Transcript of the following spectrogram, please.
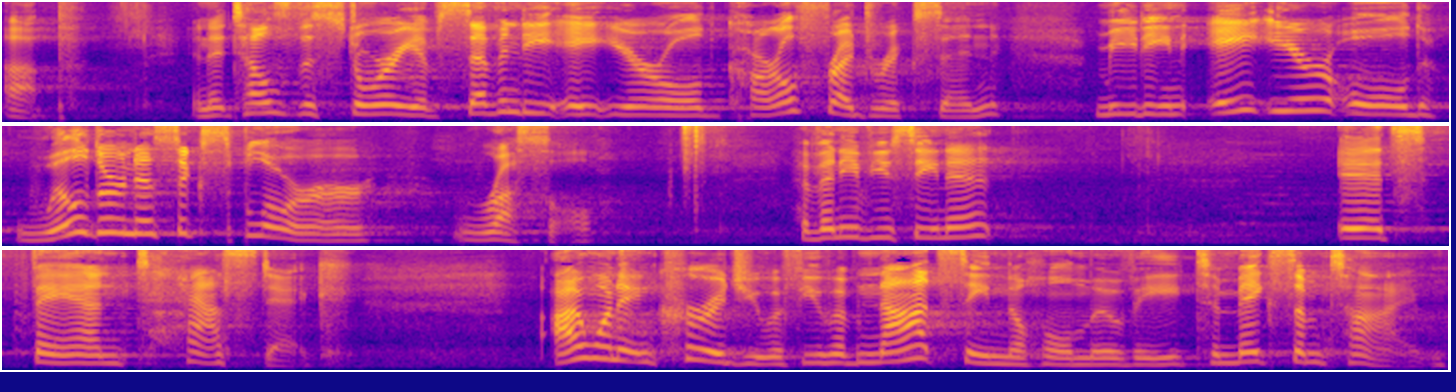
Up. And it tells the story of 78 year old Carl Fredricksen meeting eight year old wilderness explorer Russell. Have any of you seen it? It's fantastic. I want to encourage you, if you have not seen the whole movie, to make some time.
